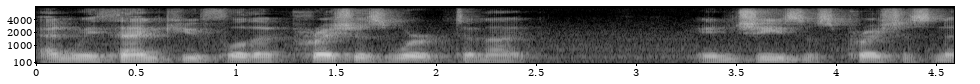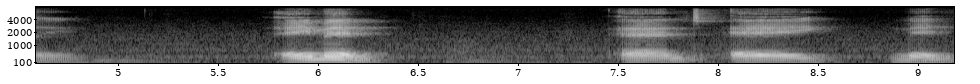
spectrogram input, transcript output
And we thank you for that precious word tonight. In Jesus' precious name. Amen and amen.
